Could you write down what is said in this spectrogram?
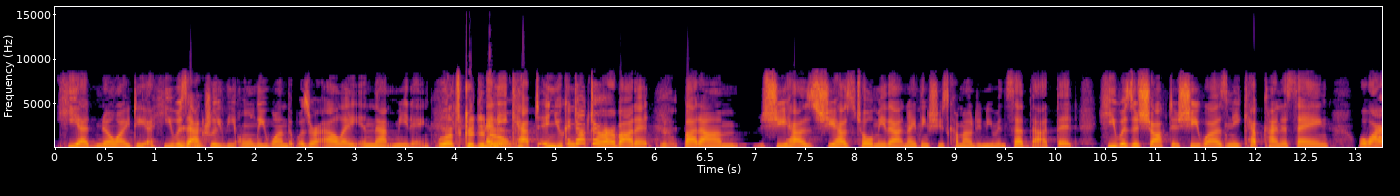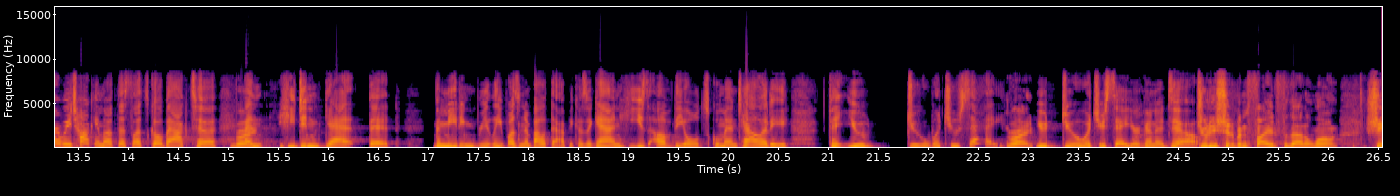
he had no idea. He was actually the only one that was her ally in that meeting. Well, that's good to and know. And he kept and you can talk to her about it Yeah. but um she has she has told me that and i think she's come out and even said that that he was as shocked as she was and he kept kind of saying well why are we talking about this let's go back to Right. and he didn't get that the meeting really wasn't about that because again he's of the old school mentality that you do what you say Right. you do what you say you're going to do Judy should have been fired for that alone. She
